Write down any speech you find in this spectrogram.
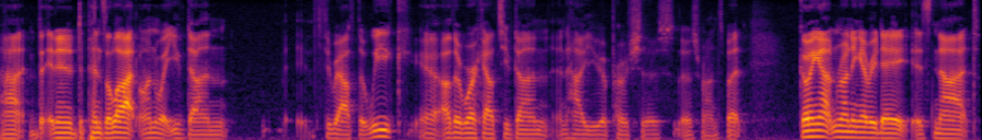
Uh, but- and it depends a lot on what you've done throughout the week, uh, other workouts you've done, and how you approach those those runs. But going out and running every day is not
